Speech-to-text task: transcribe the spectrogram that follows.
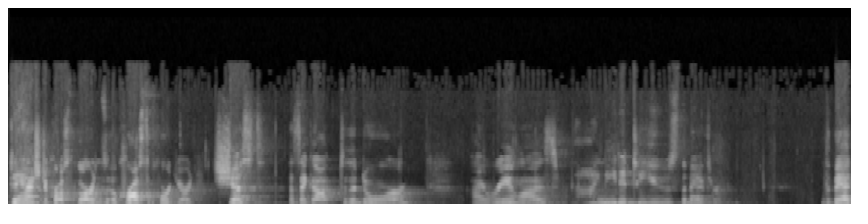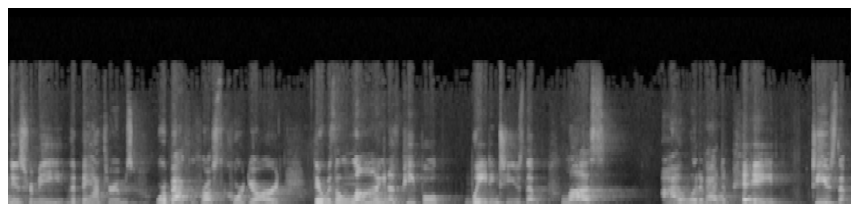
dashed across the gardens, across the courtyard. Just as I got to the door, I realized I needed to use the bathroom. The bad news for me, the bathrooms were back across the courtyard. There was a line of people waiting to use them, plus I would have had to pay to use them.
